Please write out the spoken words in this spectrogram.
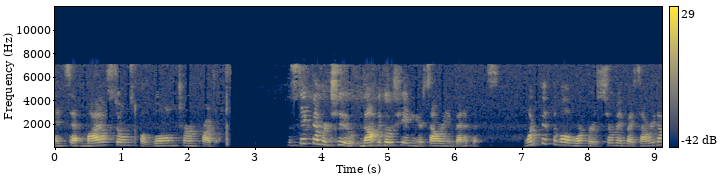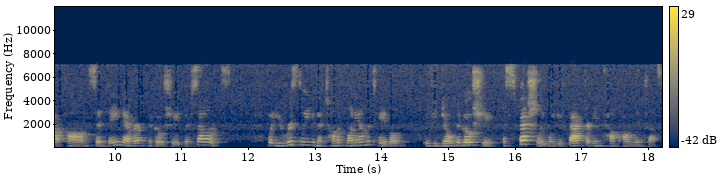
and set milestones for long-term projects. Mistake number two, not negotiating your salary and benefits. One-fifth of all workers surveyed by Salary.com said they never negotiate their salaries. But you risk leaving a ton of money on the table if you don't negotiate, especially when you factor in compound interest.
